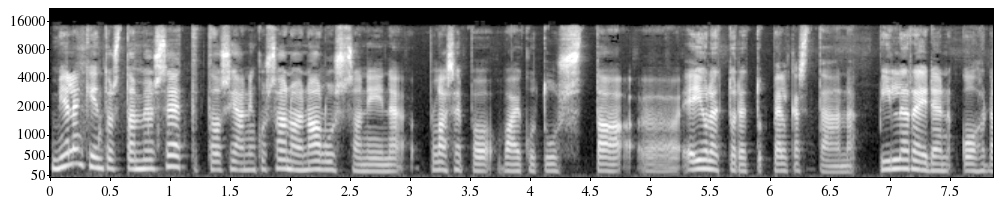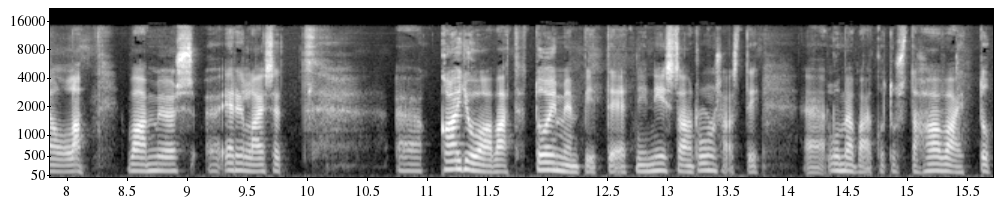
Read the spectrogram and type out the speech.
Mielenkiintoista on myös se, että tosiaan niin kuin sanoin alussa, niin placebo-vaikutusta ei ole todettu pelkästään pillereiden kohdalla, vaan myös erilaiset kajoavat toimenpiteet, niin niissä on runsaasti lumevaikutusta havaittu.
